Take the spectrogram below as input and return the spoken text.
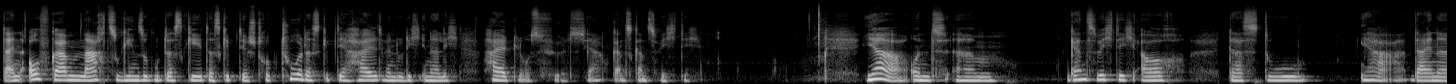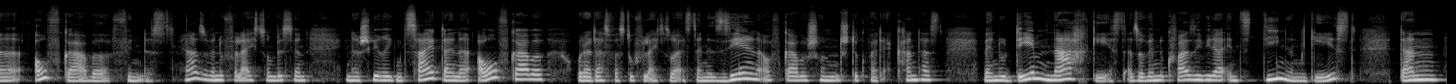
deinen Aufgaben nachzugehen, so gut das geht. Das gibt dir Struktur, das gibt dir Halt, wenn du dich innerlich haltlos fühlst. Ja, ganz, ganz wichtig. Ja, und ähm, ganz wichtig auch, dass du ja, deine Aufgabe findest. Ja, also wenn du vielleicht so ein bisschen in einer schwierigen Zeit deine Aufgabe oder das, was du vielleicht so als deine Seelenaufgabe schon ein Stück weit erkannt hast, wenn du dem nachgehst, also wenn du quasi wieder ins Dienen gehst, dann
